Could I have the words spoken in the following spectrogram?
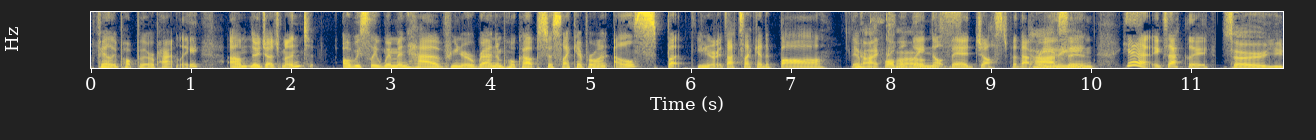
fairly popular, apparently. Um, no judgment. Obviously, women have you know random hookups just like everyone else, but you know that's like at a bar. They're probably Nightclubs, not there just for that party. reason. Yeah, exactly. So you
